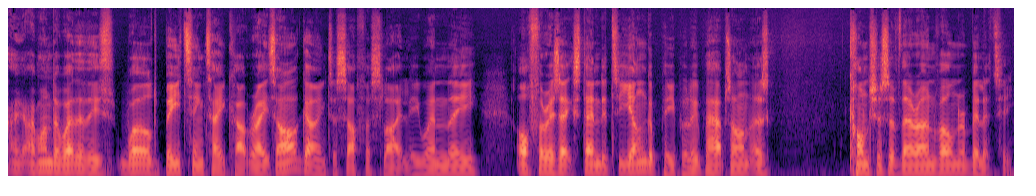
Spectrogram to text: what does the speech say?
I, I wonder whether these world beating take up rates are going to suffer slightly when the offer is extended to younger people who perhaps aren't as conscious of their own vulnerability.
